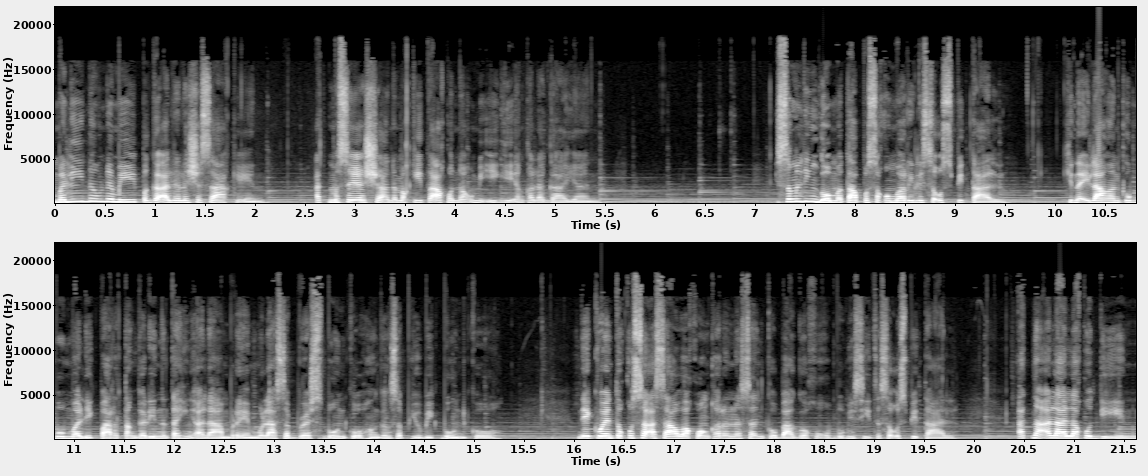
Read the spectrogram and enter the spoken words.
Malinaw na may pag-aalala siya sa akin at masaya siya na makita ako na umiigi ang kalagayan. Isang linggo matapos ako marilis sa ospital, Kinailangan kong bumalik para tanggalin ng tahing alambre mula sa breastbone ko hanggang sa pubic bone ko. Naikwento ko sa asawa ko ang karanasan ko bago ako bumisita sa ospital at naalala ko din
